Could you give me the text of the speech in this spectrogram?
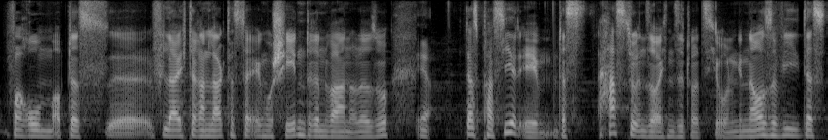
warum, ob das äh, vielleicht daran lag, dass da irgendwo Schäden drin waren oder so. Ja das passiert eben. Das hast du in solchen Situationen. Genauso wie das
